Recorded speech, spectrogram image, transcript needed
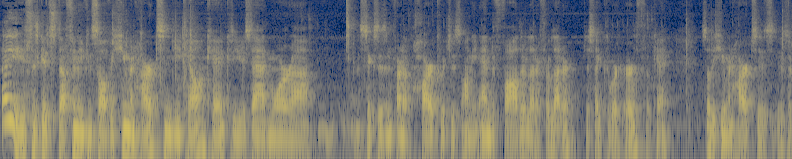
Hey, this is good stuff, and you can solve the human heart in detail, okay, because you just add more uh, sixes in front of heart, which is on the end of father, letter for letter, just like the word earth, okay. So the human heart is, is a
